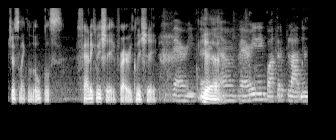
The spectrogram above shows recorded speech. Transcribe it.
just like the locals very cliche very cliche Very, very, Yeah. I'm very butterplaat and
